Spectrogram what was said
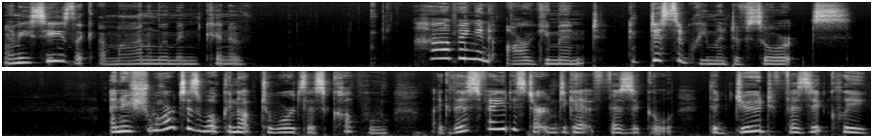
And he sees like a man and woman kind of having an argument, a disagreement of sorts. And as Schwartz is walking up towards this couple, like this fight is starting to get physical, the dude physically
